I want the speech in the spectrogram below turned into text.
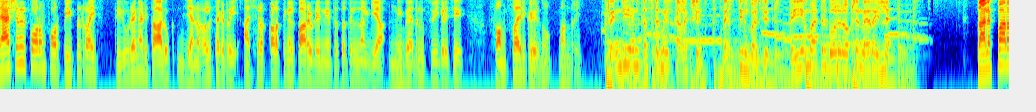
National forum for people rights Tirurangadi taluk general secretary Ashraf Kalathingal പാറയുടെ നേതൃത്വത്തിൽ നൽകിയ നിവേദനം സ്വീകരിച്ച് സംസാരിക്കുകയായിരുന്നു മന്ത്രി. Trendy and customise collection best in budget Theyyam പാട്ടിൽ പോലൊരു ഓപ്ഷൻ വേറെ ഇല്ല. തലപ്പാറ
